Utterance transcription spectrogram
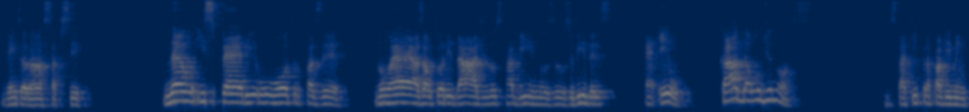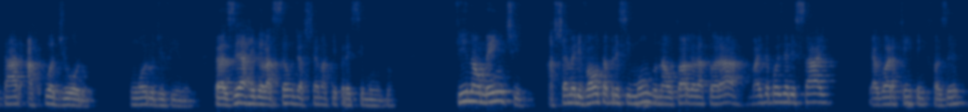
dentro da nossa psique. Não espere o outro fazer. Não é as autoridades, os rabinos, os líderes. É eu, cada um de nós. Está aqui para pavimentar a rua de ouro, um ouro divino. Trazer a revelação de Hashem aqui para esse mundo. Finalmente, Hashem ele volta para esse mundo na outorga da Torá, mas depois ele sai. E agora quem tem que fazer?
